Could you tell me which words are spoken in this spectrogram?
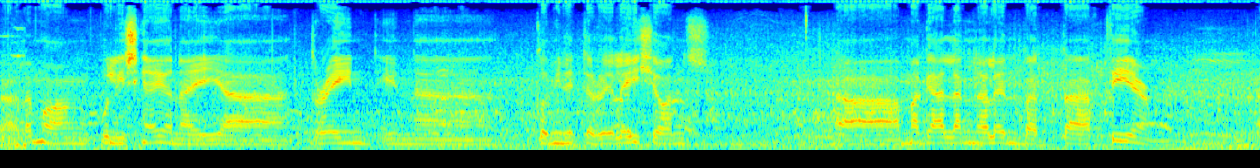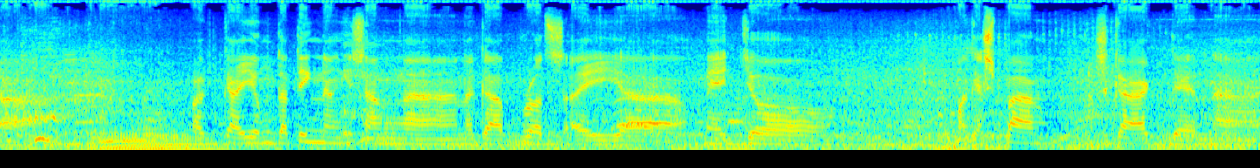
Alam mo, ang police ngayon ay ah, trained in ah, community relations. Ah, magalang na rin but ah, firm. Ah, pagka yung dating ng isang ah, nag-approach ay ah, medyo magaspang, scared, then ah,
